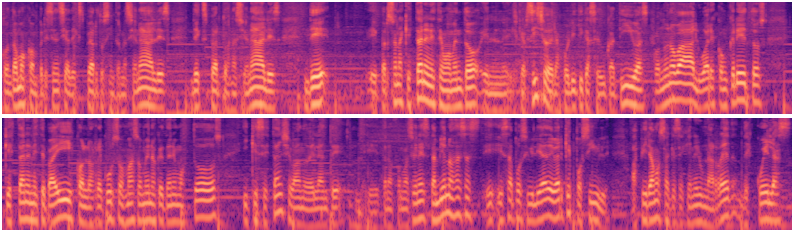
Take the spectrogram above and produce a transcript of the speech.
contamos con presencia de expertos internacionales, de expertos nacionales, de eh, personas que están en este momento en el ejercicio de las políticas educativas. Cuando uno va a lugares concretos que están en este país con los recursos más o menos que tenemos todos y que se están llevando adelante eh, transformaciones, también nos da e, esa posibilidad de ver que es posible. Aspiramos a que se genere una red de escuelas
